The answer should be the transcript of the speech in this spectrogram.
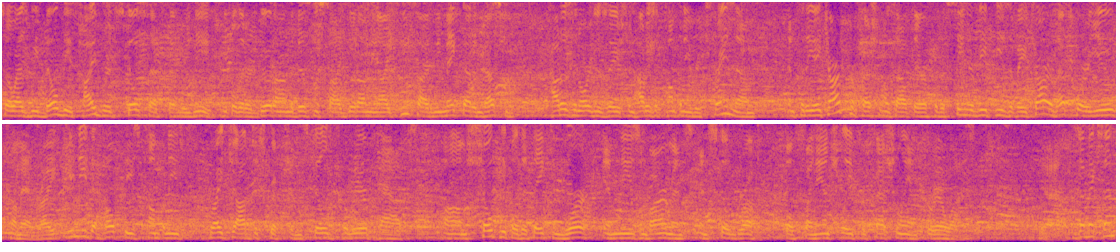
So as we build these hybrid skill sets that we need, people that are good on the business side, good on the IT side, we make that investment. How does an organization, how does a company retrain them? And for the HR professionals out there, for the senior VPs of HR, that's where you come in, right? You need to help these companies write job descriptions, build career paths, um, show people that they can work in these environments and still grow, both financially, professionally, and career-wise. Yeah. Does that make sense?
